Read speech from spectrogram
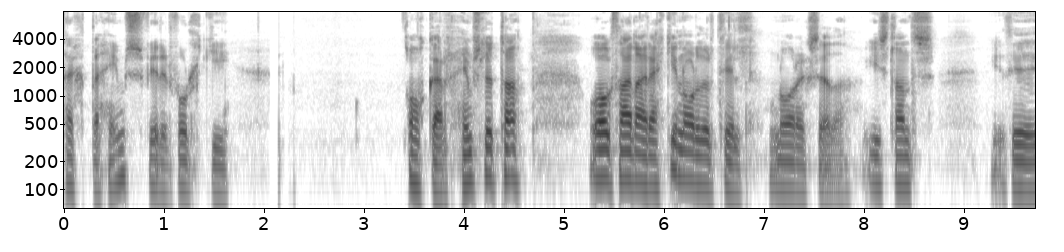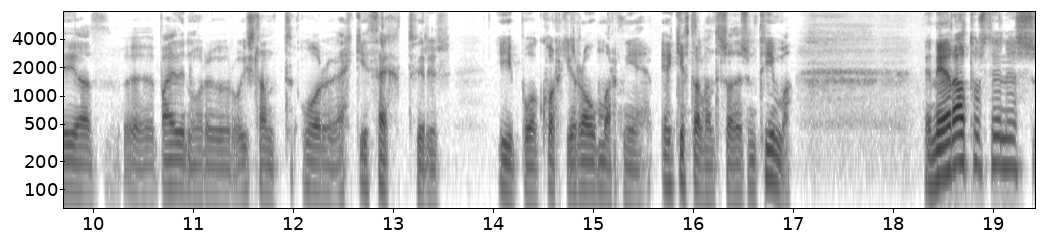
þekta heims fyrir fólki okkar heimsluta og það nær ekki norður til Noregs eða Íslands því að uh, bæði Noregur og Ísland voru ekki þekkt fyrir íbúa hvorki Rómarni Egiptalandis á þessum tíma. En Eratosthenes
